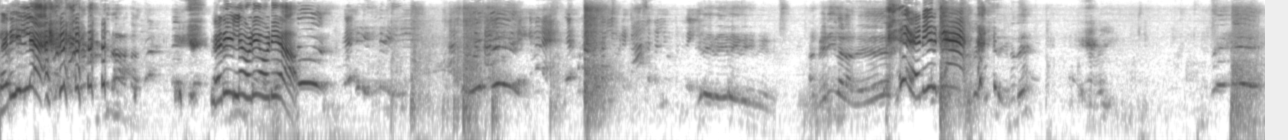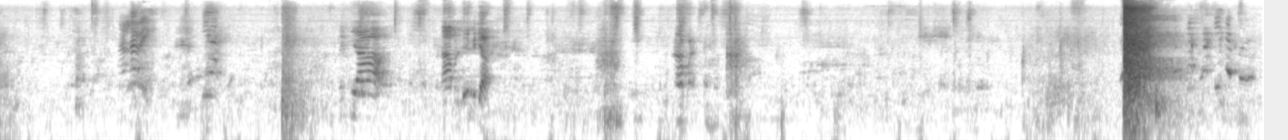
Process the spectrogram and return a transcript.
வெடி இல்ல வெடி இல்ல ஒடியா ஒடியா வெடி இல்லடா அது வெடி இருக்கு என்னது? நான் அப்படி திரும்பிக்கா.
